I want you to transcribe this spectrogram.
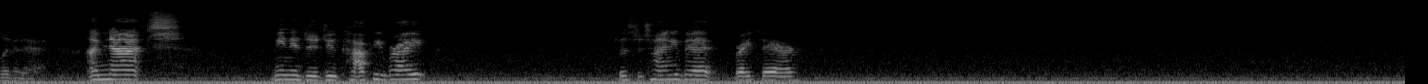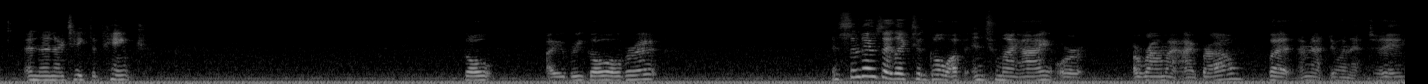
look at that. I'm not meaning to do copyright. Just a tiny bit right there and then I take the pink go I re-go over it and sometimes I like to go up into my eye or around my eyebrow, but I'm not doing that today.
